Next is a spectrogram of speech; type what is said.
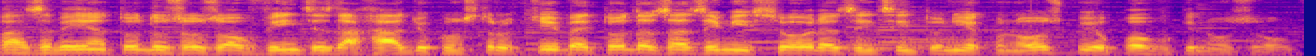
Paz bem a todos os ouvintes da Rádio Construtiva e todas as emissoras em sintonia conosco e o povo que nos ouve.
